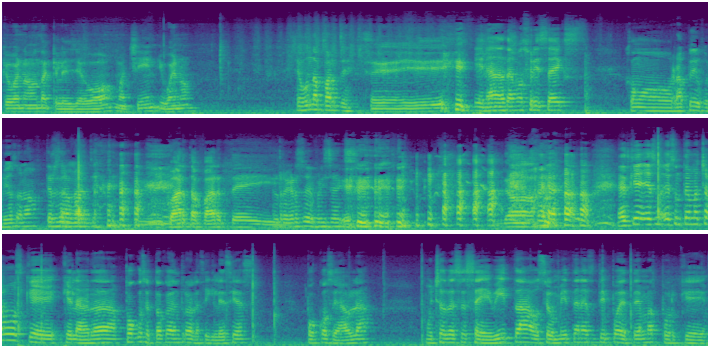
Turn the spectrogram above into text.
qué buena onda que les llegó machín y bueno, Segunda parte. sí. Y nada, tenemos free sex como rápido y furioso, ¿no? Tercera Como- parte. y cuarta parte y El regreso de Free Sex. no. es que es, es un tema, chavos, que, que la verdad poco se toca dentro de las iglesias, poco se habla. Muchas veces se evita o se omiten ese tipo de temas porque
